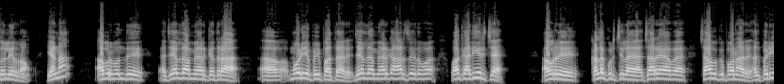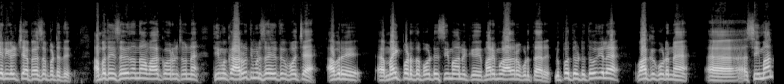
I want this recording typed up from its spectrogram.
சொல்லிடுறோம். ஏன்னா அவர் வந்து ஜெயலலிதா அம்மையாருக்கு எதிராக மோடியை போய் பார்த்தாரு. ஜெயலலிதா அம்மையாருக்கு ஆறு சதவீத வாக்கு அதிகரிச்ச. அவர் கள்ளக்குறிச்சியில் சாரையாவை சாவுக்கு போனார். அது பெரிய நிகழ்ச்சியாக பேசப்பட்டது. ஐம்பத்தஞ்சு சதவீதம் தான் வாக்கு வரும்னு சொன்ன திமுக அறுபத்தி மூணு சதவீதத்துக்கு போச்சே. அவர் மைக் படத்தை போட்டு சீமானுக்கு மறைமுக ஆதரவு கொடுத்தாரு. முப்பத்தெட்டு தொகுதியில் வாக்கு கூடின சீமான்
